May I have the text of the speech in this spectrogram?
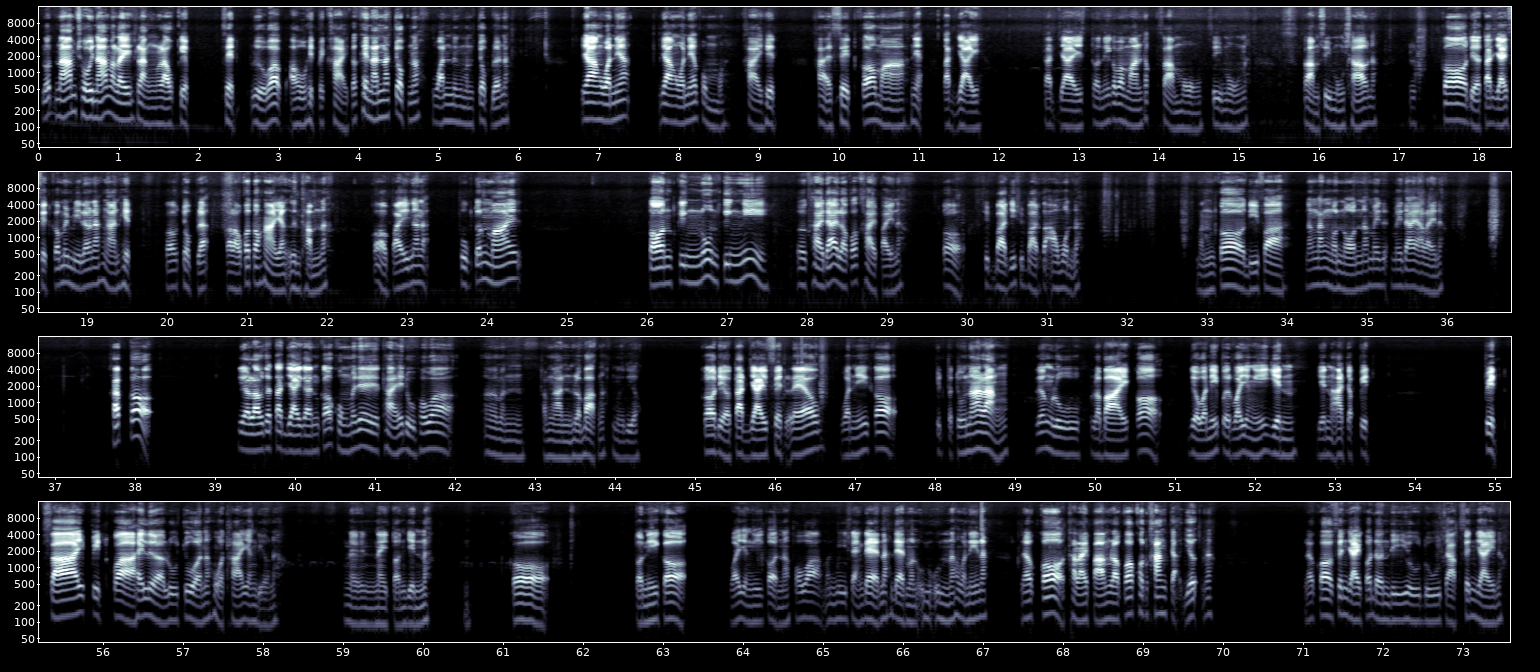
ลดน้ำโชยน้ำอะไรหลังเราเก็บเสร็จหรือว่าเอาเห็ดไปขายก็แค่นั้นนะจบนะวันหนึ่งมันจบแล้วนะอย่างวันเนี้ยอย่างวันเนี้ยผมขายเห็ดขายเสร็จก็มาเนี่ยตัดใยตัดใยตอนนี้ก็ประมาณสักสามโมงสี่โมงนะสามสี่โมงเช้านะก็เดี๋ยวตัดใยเสร็จก็ไม่มีแล้วนะงานเห็ดก็จบแล้วก็เราก็ต้องหาอย่างอื่นทำนะก็ไปนั่นแหละปลูกต้นไม้ ตอนกิ่งนู่นกิ่งนี่เออขายได้เราก็ขายไปนะ ก็สิบบาทยี่สิบาทก็เอาหมดนะ มันก็ดีฟ่านั่งนั่งนอนนอนนะไม่ไม่ได้อะไรนะ ครับก็ เดี๋ยวเราจะตัดใยกันก็คงไม่ได้ถ่ายให้ดู เพราะว่า เออมันทำงานลำบากนะมือเดียว ก็เดี๋ยวตัดใยเสร็จแล้ว วันนี้ก็ปิดประตูหน้าหลัง เรื่องรูระบายก็เดี๋ยววันนี้เปิดไว้อย่างนี้ เย็น เย็นอาจจะปิด ปิดซ้ายปิดขวาให้เหลือรูจั่วนะ หัวท้ายอย่างเดียวนะ ในในตอนเย็นนะ ก็ตอนนี้ก็ไว้อย่างนี้ก่อนนะ เพราะว่ามันมีแสงแดดนะ แดดมันอุ่นๆนะวันนี้นะ แล้วก็ทลายปาล์มเราก็ค่อนข้างจะเยอะนะ แล้วก็เส้นใยก็เดินดีอยู่ดูจากเส้นใยนะ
